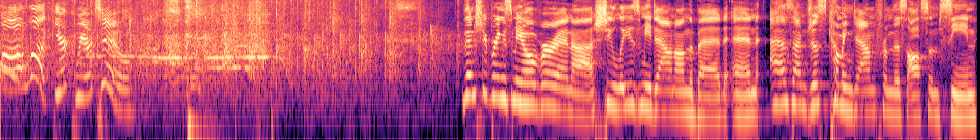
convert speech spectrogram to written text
oh, look, you're queer too. then she brings me over and uh, she lays me down on the bed. And as I'm just coming down from this awesome scene,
